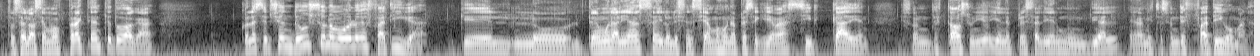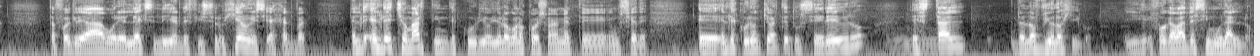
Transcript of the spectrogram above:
entonces lo hacemos prácticamente todo acá, con la excepción de un solo modelo de fatiga, que lo, tenemos una alianza y lo licenciamos a una empresa que se llama Circadian, que son de Estados Unidos y es la empresa líder mundial en la administración de fatiga humana. Esta fue creada por el ex líder de fisiología de la Universidad de Harvard. Él, él de hecho, Martin descubrió, yo lo conozco personalmente, un 7, eh, él descubrió en qué parte de tu cerebro mm. está el reloj biológico y fue capaz de simularlo.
